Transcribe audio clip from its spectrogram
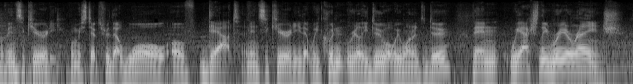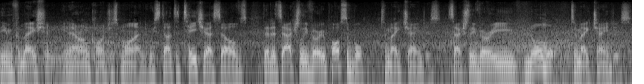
of insecurity, when we step through that wall of doubt and insecurity that we couldn't really do what we wanted to do, then we actually rearrange the information in our unconscious mind. We start to teach ourselves that it's actually very possible to make changes. It's actually very normal to make changes.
